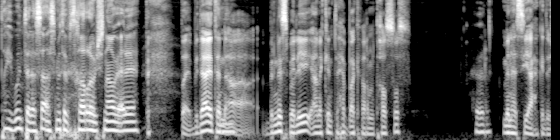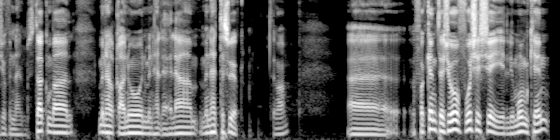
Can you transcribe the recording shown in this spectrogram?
طيب وانت الأساس متى بتتخرج وش ناوي عليه؟ طيب بداية مم. آه، بالنسبة لي أنا كنت أحب أكثر من تخصص. حلو. منها السياحه كنت أشوف إنها المستقبل منها القانون منها الاعلام منها التسويق تمام؟ آه فكنت أشوف وش الشيء اللي ممكن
